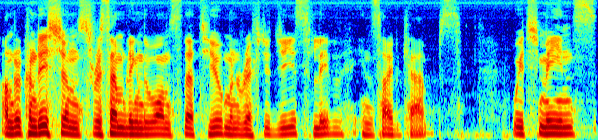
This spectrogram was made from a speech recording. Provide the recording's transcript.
under conditions resembling the ones that human refugees live inside camps, which means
